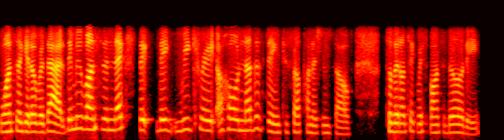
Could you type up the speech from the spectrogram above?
Once they get over that, they move on to the next. They they recreate a whole another thing to self punish themselves, so they don't take responsibility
